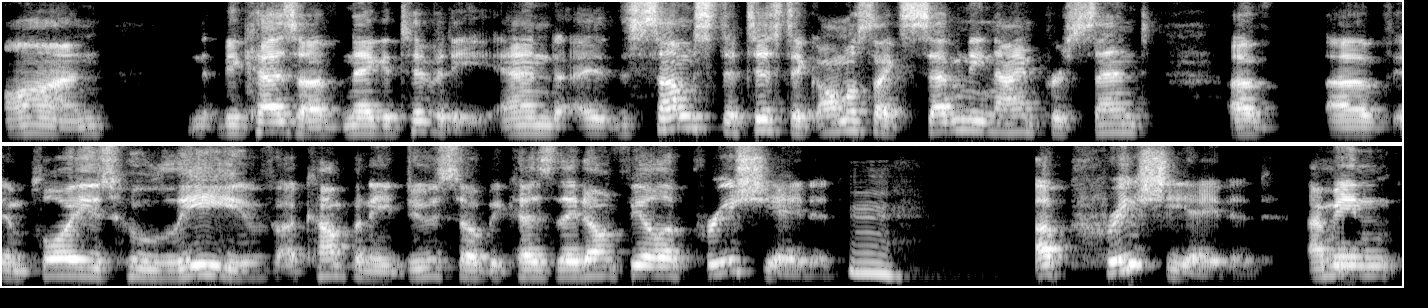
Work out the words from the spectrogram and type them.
on because of negativity, and uh, some statistic, almost like seventy nine percent of of employees who leave a company do so because they don't feel appreciated. Mm. Appreciated. I mean,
